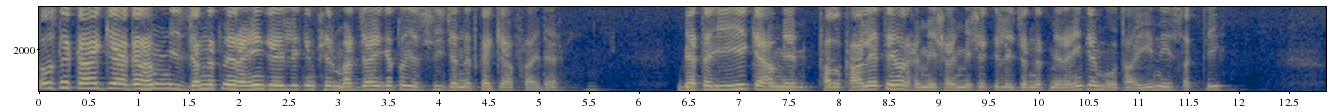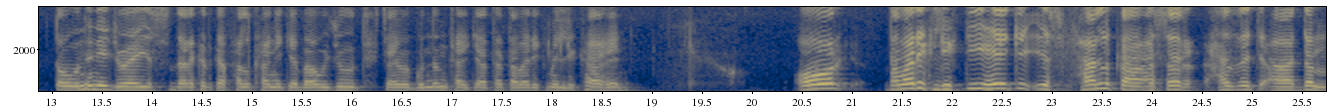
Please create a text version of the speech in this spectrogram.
तो उसने कहा है कि अगर हम इस जन्नत में रहेंगे, लेकिन फिर मर जाएँगे तो इसी जन्नत का क्या फ़ायदा है? बेहतर ये है कि हम ये फल खा लेते हैं और हमेशा हमेशा के लिए जन्नत में रहेंगे, मौत आ ही नहीं सकती। तो उन्होंने जो है इस दरख्त का फल खाने के बावजूद, चाहे वो गुंदम था क्या था, तवारिख में लिखा है और तवारिख लिखती है कि इस फल का असर हज़रत आदम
